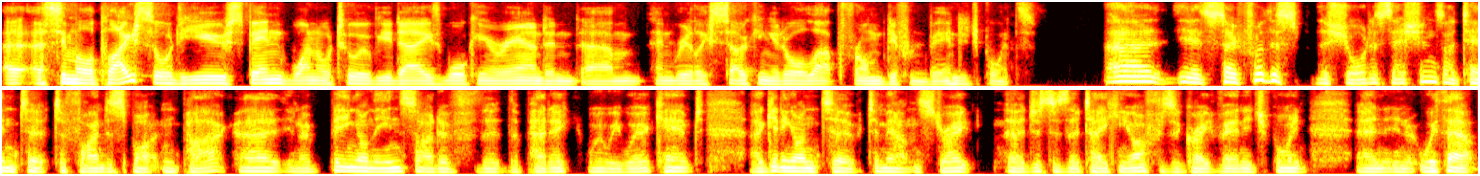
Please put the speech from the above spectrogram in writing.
a, a, similar place, or do you spend one or two of your days walking around and um, and really soaking it all up from different vantage points? Uh, yeah. So for this the shorter sessions, I tend to to find a spot and park. Uh, you know, being on the inside of the the paddock where we were camped, uh, getting on to to Mountain Straight uh, just as they're taking off is a great vantage point, and you know, without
